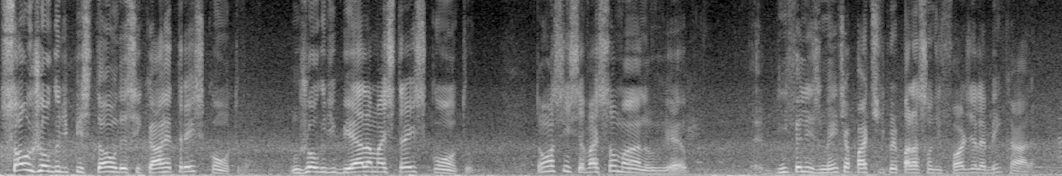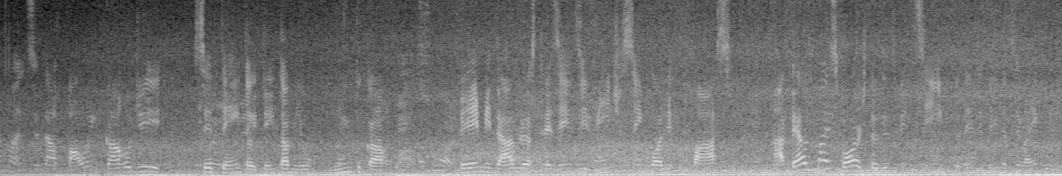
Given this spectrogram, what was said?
Só o jogo de pistão desse carro é 3 conto, velho. Um jogo de biela mais 3 conto. Então assim, você vai somando. É- infelizmente a parte de preparação de Ford ela é bem cara. Ah, você dá pau em carro de 70, 80 mil. Muito carro. BMW as 320 você engole fácil. Até as mais fortes, 325, 330 você vai engolir.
